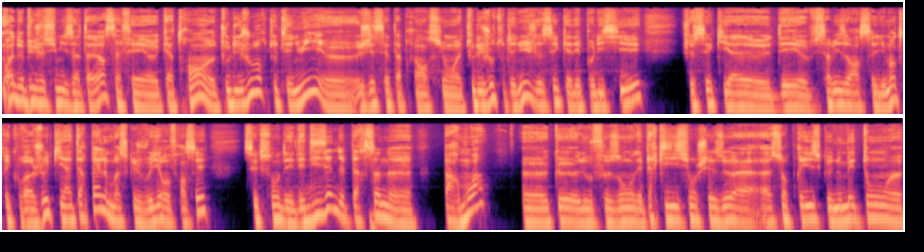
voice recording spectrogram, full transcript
Moi, depuis que je suis ministre de l'Intérieur, ça fait euh, quatre ans, euh, tous les jours, toutes les nuits, euh, j'ai cette appréhension. Et tous les jours, toutes les nuits, je sais qu'il y a des policiers, je sais qu'il y a des services de renseignement très courageux qui interpellent. Moi, ce que je veux dire aux Français, c'est que ce sont des, des dizaines de personnes par mois que nous faisons des perquisitions chez eux à, à surprise, que nous mettons euh,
